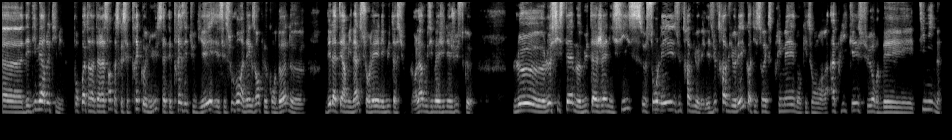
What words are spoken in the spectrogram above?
euh, des dimères de thymine. Pourquoi très intéressant? Parce que c'est très connu, ça a été très étudié et c'est souvent un exemple qu'on donne dès la terminale sur les, mutations. Alors là, vous imaginez juste que le, système mutagène ici, ce sont les ultraviolets. Les ultraviolets, quand ils sont exprimés, donc ils sont appliqués sur des thymines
